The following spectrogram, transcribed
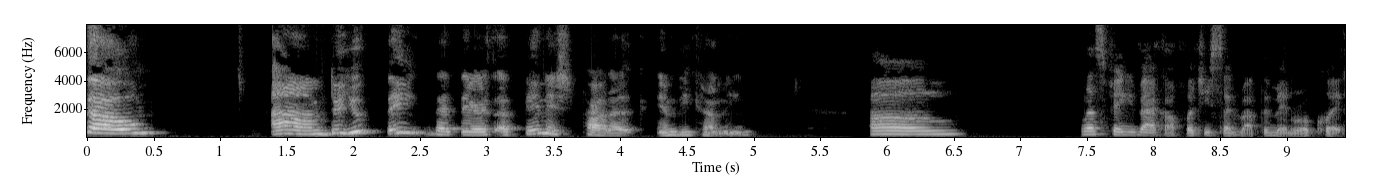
so, um, do you think that there's a finished product in becoming? Um, let's piggyback off what you said about the men real quick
